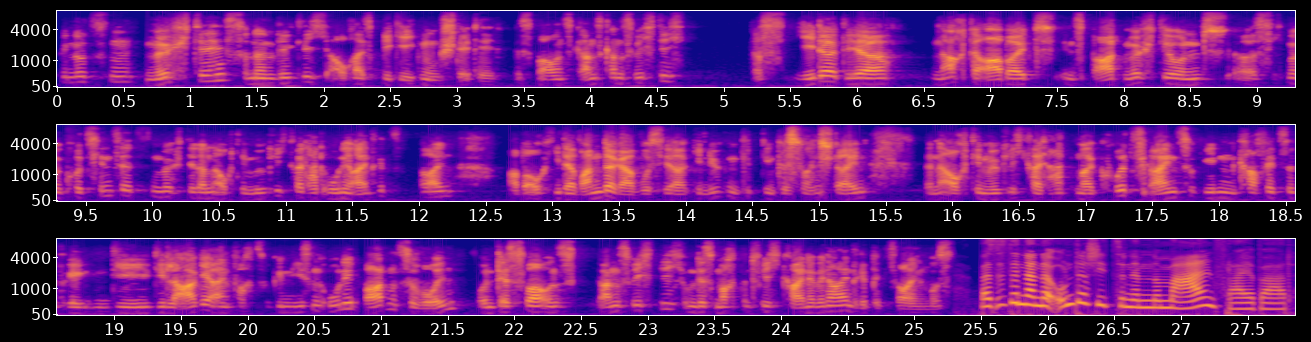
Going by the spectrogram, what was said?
benutzen möchte, sondern wirklich auch als Begegnungsstätte. Das war uns ganz, ganz wichtig, dass jeder, der nach der Arbeit ins Bad möchte und äh, sich mal kurz hinsetzen möchte, dann auch die Möglichkeit hat, ohne Eintritt zu zahlen. Aber auch jeder Wanderer, wo es ja genügend gibt in Gößweinstein, dann auch die Möglichkeit hat, mal kurz reinzugehen, einen Kaffee zu trinken, die, die Lage einfach zu genießen, ohne baden zu wollen. Und das war uns ganz wichtig und das macht natürlich keiner, wenn er Eintritt bezahlen muss. Was ist denn dann der Unterschied zu einem normalen Freibad?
